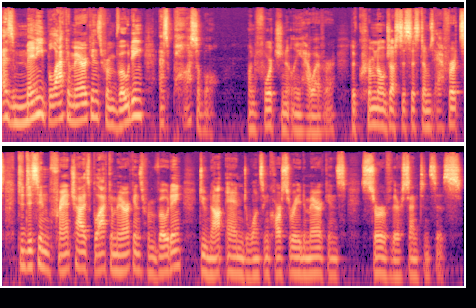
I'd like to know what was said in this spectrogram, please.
as many black Americans from voting as possible. Unfortunately, however, the criminal justice system's efforts to disenfranchise black Americans from voting do not end once incarcerated Americans serve their sentences.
